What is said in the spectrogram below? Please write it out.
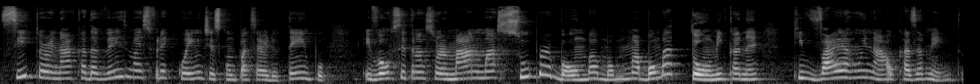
se tornar cada vez mais frequentes com o passar do tempo e vão se transformar numa super bomba, uma bomba atômica, né? Que vai arruinar o casamento.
